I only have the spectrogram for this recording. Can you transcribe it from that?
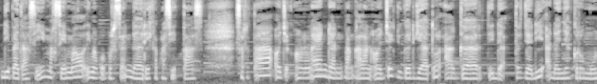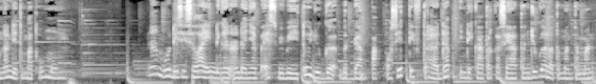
dibatasi maksimal 50% dari kapasitas serta ojek online dan pangkalan ojek juga diatur agar tidak terjadi adanya kerumunan di tempat umum. Namun di sisi lain dengan adanya PSBB itu juga berdampak positif terhadap indikator kesehatan juga loh teman-teman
